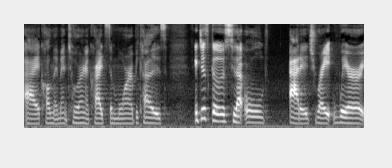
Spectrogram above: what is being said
I called my mentor and I cried some more because it just goes to that old adage, right? Where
